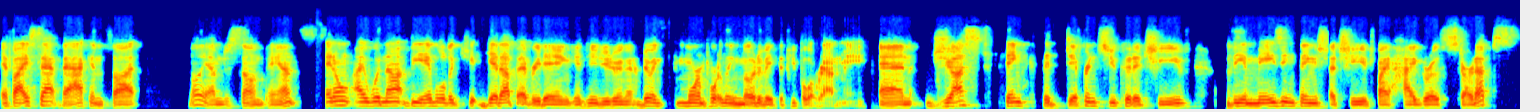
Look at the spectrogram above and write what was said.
If I sat back and thought, oh yeah, I'm just selling pants. I don't, I would not be able to get up every day and continue doing what I'm doing. More importantly, motivate the people around me and just think the difference you could achieve, the amazing things achieved by high growth startups.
